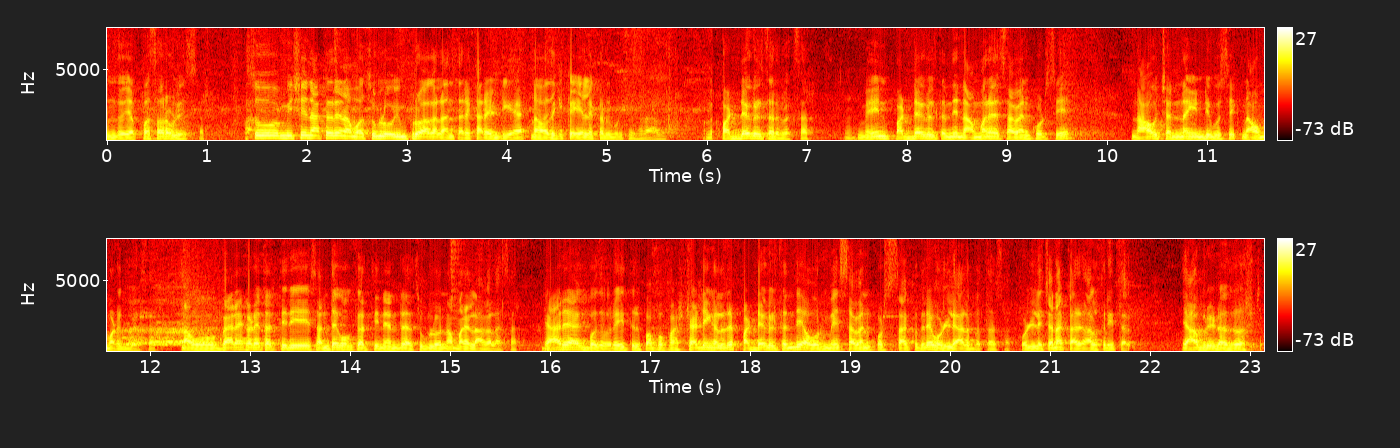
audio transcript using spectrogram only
ಒಂದು ಎಪ್ಪತ್ತು ಸಾವಿರ ಉಳಿಯುತ್ತೆ ಸರ್. ಹಸು ಮಿಷಿನ್ ಹಾಕಿದ್ರೆ ನಮ್ಮ ಹಸುಗಳು ಇಂಪ್ರೂವ್ ಆಗಲ್ಲ ಅಂತಾರೆ ಕರೆಂಟ್ಗೆ ನಾವು ಅದಕ್ಕೆ ಕೈಯಲ್ಲೇ ಕಡ್ದು ಬಿಡ್ತೀವಿ ಸರ್ ಹಾಲು. ಪಡ್ಡೆಗಳು ತರ್ಬೇಕು ಸರ್. ಮೇಯ್ನ್ ಪಡ್ಡೆಗಳು ತಂದು ನಮ್ಮನೇಲಿ ಸವೆನ್ ಕೊಡಿಸಿ, ನಾವು ಚೆನ್ನಾಗಿ ಇಂಡಿ ನಾವು ಮಡಗ್ಬೇಕು ಸರ್. ನಾವು ಬೇರೆ ಕಡೆ ತರ್ತೀರಿ, ಸಂತೆಗೆ ಹೋಗಿ ತರ್ತೀನಿ ಅಂದರೆ ಹಸುಗಳು ನಮ್ಮ ಮನೇಲಿ ಆಗಲ್ಲ ಸರ್. ಯಾರೇ ಆಗ್ಬೋದು, ರೈತರು ಪಾಪ ಫಸ್ಟ್ ಸ್ಟಾರ್ಟಿಂಗ್ ಅಲ್ಲದ್ರೆ ಪಡ್ಡೆಗಳು ತಂದು ಅವ್ರ ಮೇಲೆ ಸೆವೆನ್ ಕೊಡ್ಸಿ ಹಾಕಿದ್ರೆ ಒಳ್ಳೆ ಹಾಲು ಬರ್ತಾರೆ ಸರ್. ಒಳ್ಳೆ ಚೆನ್ನಾಗಿ ಹಾಲು ಕರೀತಾರೆ. ಯಾವ ಬ್ರೀಡ್ ಆದರೂ ಅಷ್ಟೇ.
